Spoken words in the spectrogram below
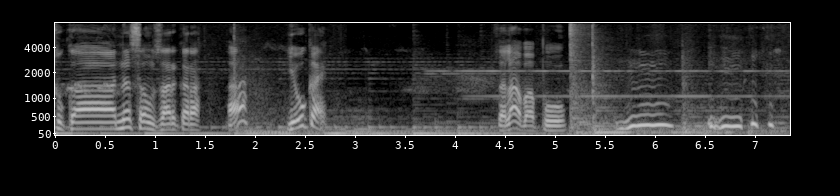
सुखानं संसार करा. हा? येऊ काय? चला बापू.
